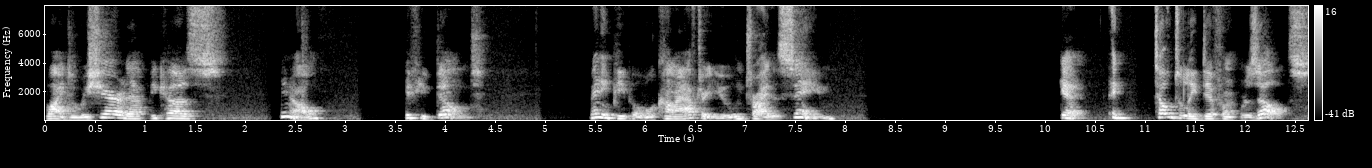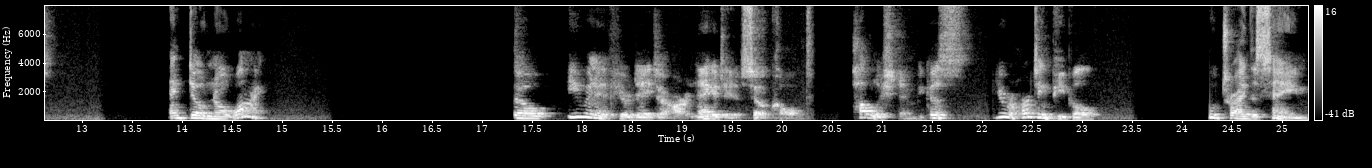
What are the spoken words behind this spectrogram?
Why do we share that? Because, you know, if you don't, many people will come after you and try the same, get totally different results, and don't know why. So even if your data are negative, so called, publish them because you're hurting people who tried the same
